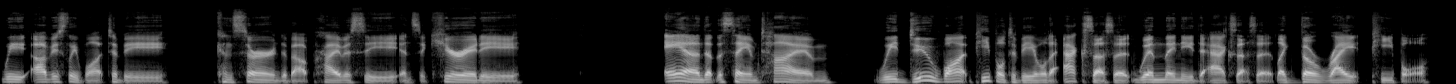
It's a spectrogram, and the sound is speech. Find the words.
we obviously want to be concerned about privacy and security. And at the same time, we do want people to be able to access it when they need to access it, like the right people.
